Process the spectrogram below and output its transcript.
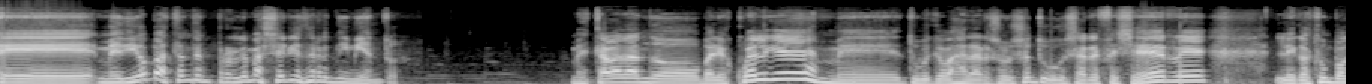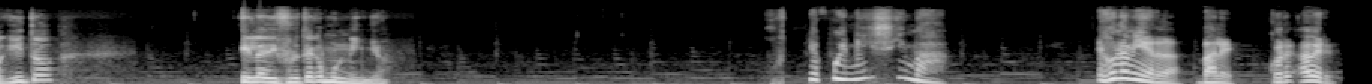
Eh, me dio bastantes problemas serios de rendimiento. Me estaba dando varios cuelgues, me tuve que bajar la resolución, tuve que usar FSR, le costó un poquito y la disfruté como un niño. ¡Hostia, buenísima! Es una mierda, vale. A ver,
